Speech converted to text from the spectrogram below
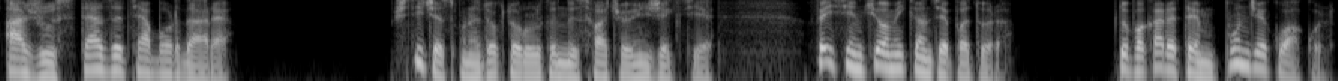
Ajustează-ți abordarea. Știi ce spune doctorul când îți face o injecție? Vei simți o mică înțepătură, după care te împunge cu acul.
